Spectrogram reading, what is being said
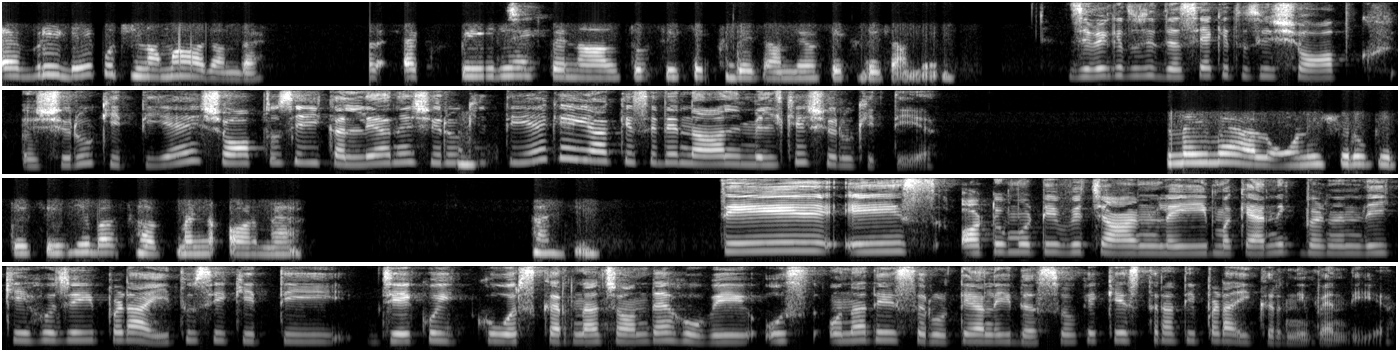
ਐਵਰੀ ਡੇ ਕੁਝ ਨਵਾਂ ਆ ਜਾਂਦਾ ਹੈ ਐਕਸਪੀਰੀਅੰਸ ਦੇ ਨਾਲ ਤੁਸੀਂ ਸਿੱਖਦੇ ਜਾਂਦੇ ਹੋ ਸਿੱਖਦੇ ਜਾਂਦੇ ਹੋ ਜਿਵੇਂ ਕਿ ਤੁਸੀਂ ਦੱਸਿਆ ਕਿ ਤੁਸੀਂ ਸ਼ਾਪ ਸ਼ੁਰੂ ਕੀਤੀ ਹੈ ਸ਼ਾਪ ਤੁਸੀਂ ਇਕੱਲਿਆਂ ਨੇ ਸ਼ੁਰੂ ਕੀਤੀ ਹੈ ਕਿ ਜਾਂ ਕਿਸੇ ਦੇ ਨਾਲ ਮਿਲ ਕੇ ਸ਼ੁਰੂ ਕੀਤੀ ਹੈ ਨਹੀਂ ਮੈਂ ਅਲੋਨ ਹੀ ਸ਼ੁਰੂ ਕੀਤੀ ਸੀ ਜੀ ਬਸ ਹਸਬੰਡ ਔਰ ਮੈਂ। ਹਾਂਜੀ। ਤੇ ਇਸ ਆਟੋਮੋਟਿਵ ਵਿੱਚ ਆਉਣ ਲਈ ਮਕੈਨਿਕ ਬਣਨ ਲਈ ਕਿਹੋ ਜਿਹੀ ਪੜ੍ਹਾਈ ਤੁਸੀਂ ਕੀਤੀ? ਜੇ ਕੋਈ ਕੋਰਸ ਕਰਨਾ ਚਾਹੁੰਦਾ ਹੋਵੇ ਉਸ ਉਹਨਾਂ ਦੇ ਸਰੋਤਿਆਂ ਲਈ ਦੱਸੋ ਕਿ ਕਿਸ ਤਰ੍ਹਾਂ ਦੀ ਪੜ੍ਹਾਈ ਕਰਨੀ ਪੈਂਦੀ ਹੈ।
